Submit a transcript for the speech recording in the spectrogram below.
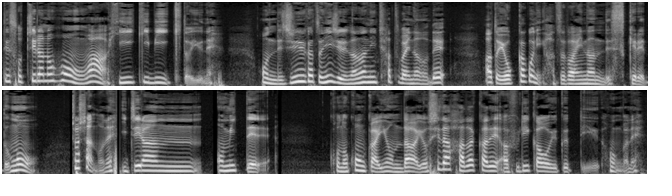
で、そちらの本は、ひいきびいきというね、本で10月27日発売なので、あと4日後に発売なんですけれども、著者のね、一覧を見て、この今回読んだ吉田裸でアフリカを行くっていう本がね、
